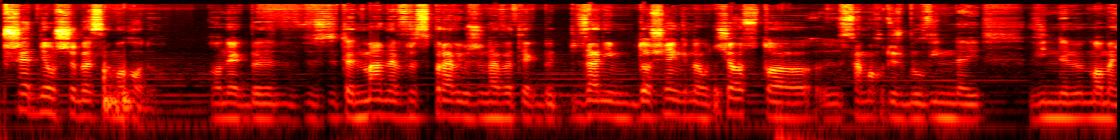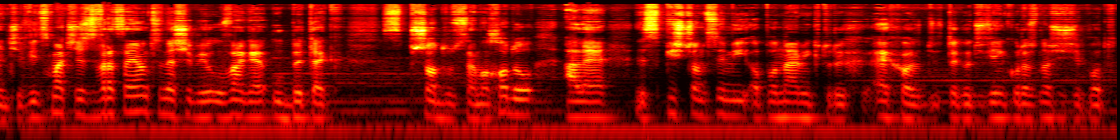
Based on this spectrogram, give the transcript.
przednią szybę samochodu. On jakby, ten manewr sprawił, że nawet jakby zanim dosięgnął cios, to samochód już był w, innej, w innym momencie. Więc macie zwracający na siebie uwagę ubytek z przodu samochodu, ale z piszczącymi oponami, których echo tego dźwięku roznosi się pod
